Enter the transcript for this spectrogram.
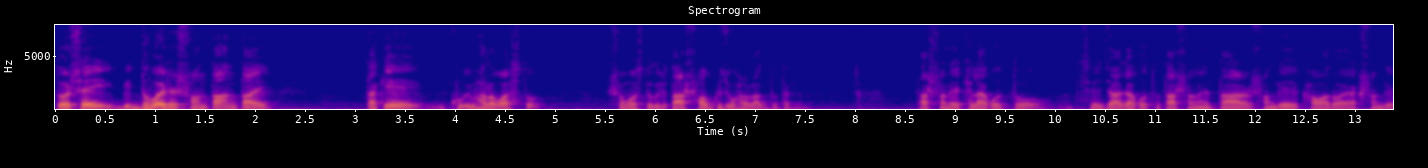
তো সেই বৃদ্ধ বয়সের সন্তান তাই তাকে খুবই ভালোবাসতো, সমস্ত কিছু, তার সব কিছু ভালো লাগতো তাকে। তার সঙ্গে খেলা করতো, সে যা যা করতো তার সঙ্গে তার সঙ্গে খাওয়া দাওয়া একসঙ্গে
